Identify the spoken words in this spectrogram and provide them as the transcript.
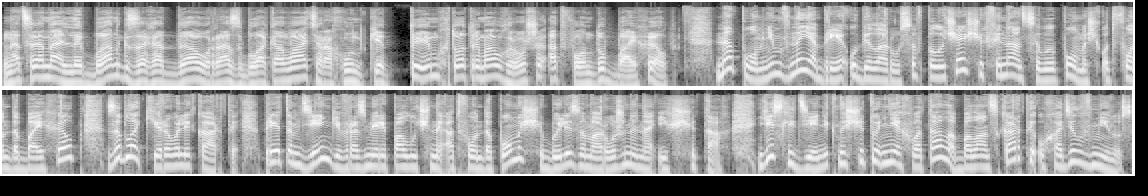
Нацыянальны банк загадаў разблакаваць рахункі тым, хто атрымаў грошы от фонду BuyHelp. Напомним, в ноябре у белорусов, получающих финансовую помощь от фонда BuyHelp, заблокировали карты. При этом деньги в размере полученной от фонда помощи были заморожены на их счетах. Если денег на счету не хватало, баланс карты уходил в минус.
